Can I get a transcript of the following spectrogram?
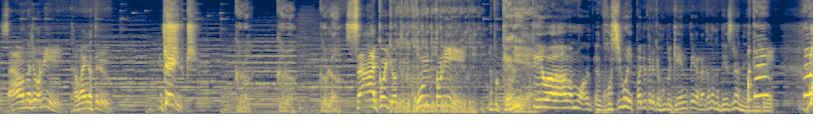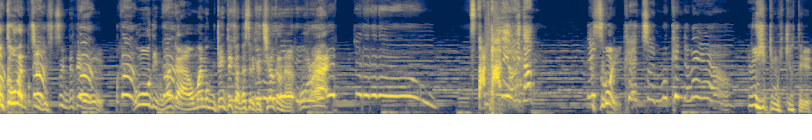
さあ、同じように可愛がってる。オッケーゴロゴロゴロさあ来いよ。本当に。やっぱ限定はもう星5いっぱい出てるけど本当限定がなかなか出づらいね。本当に。もうゴマッチ普通に出てる。オーディもなんかお前も限定感出してるけど違うからな。おらい。スタンカーメを見たすごいケツ向けんじゃねえよ。2匹も引き合ってる。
